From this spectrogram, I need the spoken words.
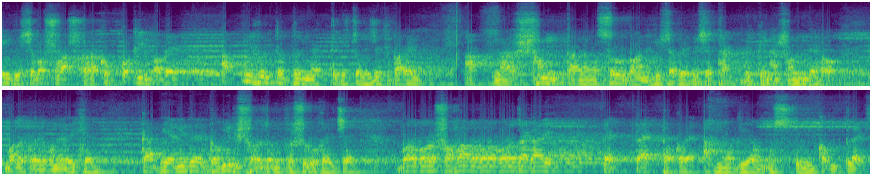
এই দেশে বসবাস করা খুব কঠিন হবে। আপনি হয়তো দুনিয়ার থেকে চলে যেতে পারেন। আপনার সন্তান মুসলমান হিসাবে দেশে থাকবে কিনা সন্দেহ। বলে করে মনে রেখেন, কাদিয়ানিদের গভীর ষড়যন্ত্র শুরু হয়েছে। বড় বড় শহর, বড় বড় জায়গায় একটা একটা করে আহমদিয়া মুসলিম কমপ্লেক্স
